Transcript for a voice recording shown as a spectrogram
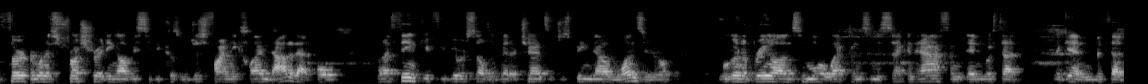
the third one is frustrating, obviously, because we just finally climbed out of that hole. But I think if we give ourselves a better chance of just being down 1 0, we're going to bring on some more weapons in the second half. And, and with that, again, with that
